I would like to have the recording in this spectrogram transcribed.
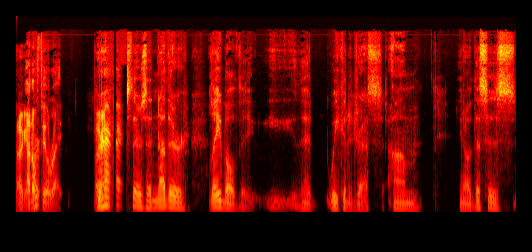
Okay. I don't feel right. Okay. Perhaps there's another label that that we could address. Um, you know, this is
